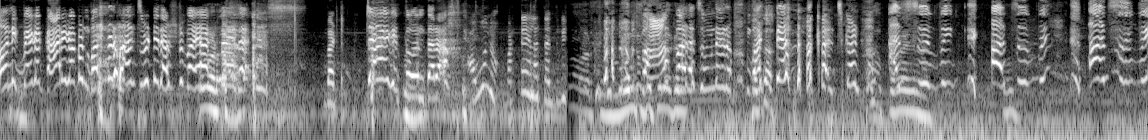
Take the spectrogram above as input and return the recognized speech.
ಅವನಿಗೆ ಬೇಗ ಕಾರಿಗೆ ಹಾಕೊಂಡು ಬಂದ್ರು ಅನ್ಸ್ಬಿಟ್ಟಿದೆ ಅಷ್ಟು ಭಯ ಆಗ್ತಾ ಇದೆ. ಬಟ್ ಚೆನ್ನಾಗಿತ್ತು ಅಂತಾರ. ಅವನು ಬಟ್ಟೆ ಎಲ್ಲ ತೆಗ್ದ್ಬಿಟ್ಟು ಪಾಪಾಡ ಸುಮ್ನೆ ಇರು. ಬಟ್ಟೆ ಎಲ್ಲ ಕಳ್ಚ್ಕೊಂಡ್ ಅಸುಬಿ ಅಸುಬಿ ಅಸುಬಿ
